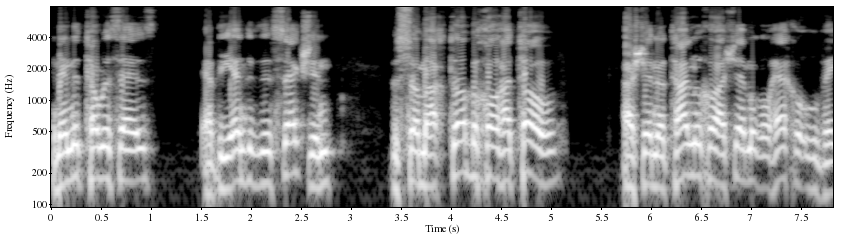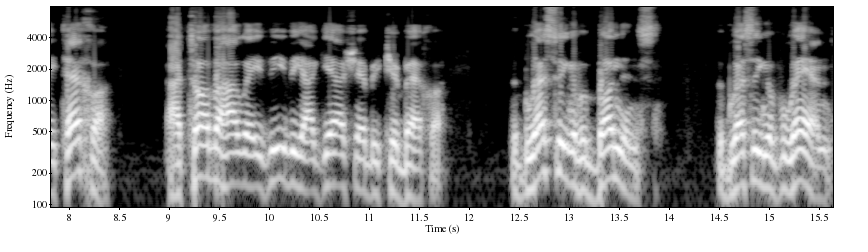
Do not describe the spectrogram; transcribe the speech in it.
And then the Torah says, at the end of this section, The blessing of abundance, the blessing of land,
